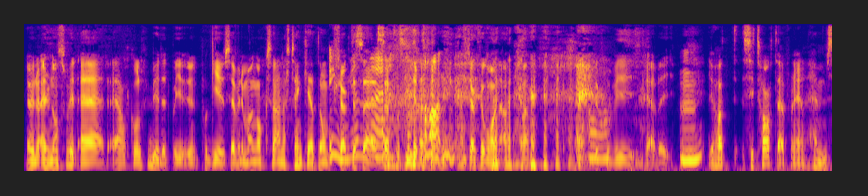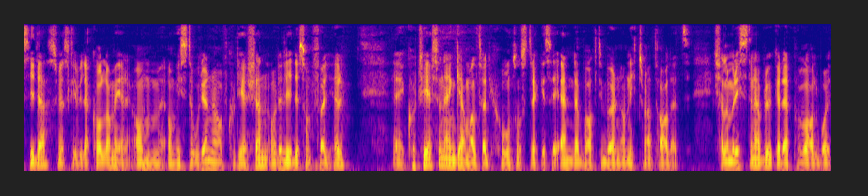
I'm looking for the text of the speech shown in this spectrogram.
Jag undrar, är det någon som vet, är, alkohol förbjudet på, på GUs evenemang också? Annars tänker jag att de Ingen försökte så här, sätta sig, försökte one-uppa. Det får vi gräva i. Jag har ett citat här från er hemsida som jag skulle vilja kolla med er om, om historien av kortegen och det lyder som följer. Eh, Kortegen är en gammal tradition som sträcker sig ända bak till början av 1900-talet. Chalmeristerna brukade på valborg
